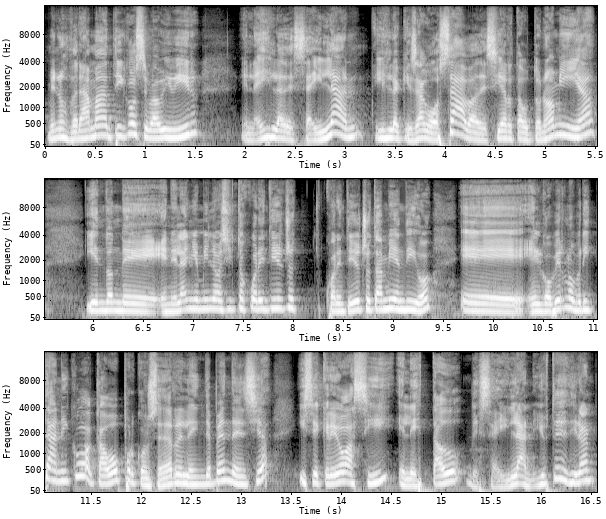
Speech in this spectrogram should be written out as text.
menos dramático se va a vivir en la isla de Ceilán, isla que ya gozaba de cierta autonomía, y en donde en el año 1948 48 también digo, eh, el gobierno británico acabó por concederle la independencia y se creó así el estado de Ceilán. Y ustedes dirán,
